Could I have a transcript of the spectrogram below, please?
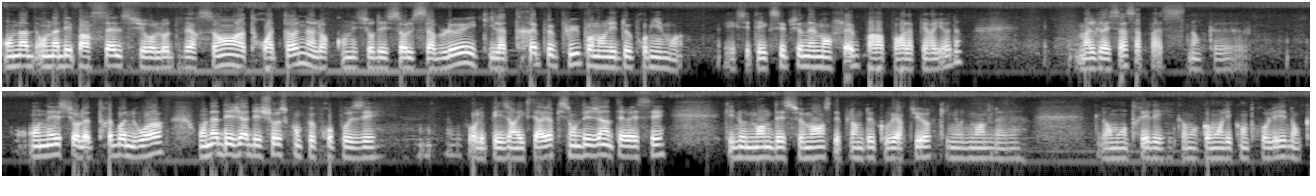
on a, des parcelles sur l'autre versant à 3 tonnes alors qu'on est sur des sols sableux et qu'il a très peu plu pendant les deux premiers mois. Et c'était exceptionnellement faible par rapport à la période. Malgré ça, ça passe. Donc on est sur la très bonne voie. On a déjà des choses qu'on peut proposer pour les paysans à l'extérieur qui sont déjà intéressés, qui nous demandent des semences, des plantes de couverture, qui nous demandent de leur montrer comment, comment les contrôler. Donc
